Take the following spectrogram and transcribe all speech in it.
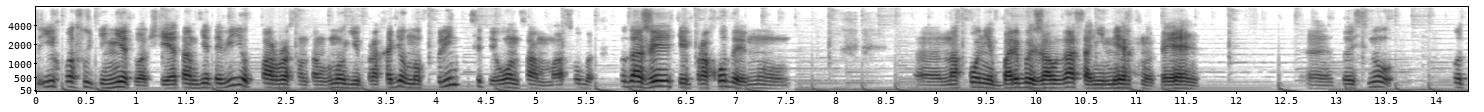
их по сути нет вообще. Я там где-то видел пару раз, он там в ноги проходил, но в принципе он сам особо... Ну, даже эти проходы, ну, э, на фоне борьбы Жалгас они меркнут, реально. Э, то есть, ну, вот,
